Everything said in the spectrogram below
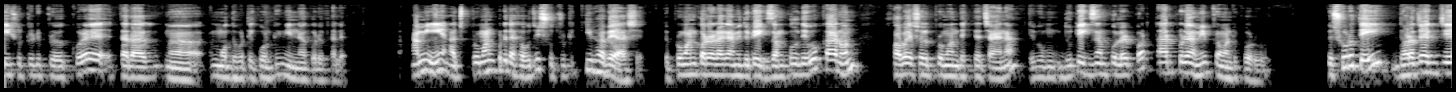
এই সূত্রটি প্রয়োগ করে তারা মধ্যবর্তী কোণটি নির্ণয় করে ফেলে। আমি আজ প্রমাণ করে দেখাবো যে সূত্রটি কীভাবে আসে। তো প্রমাণ করার আগে আমি দুটো এক্সাম্পল দেবো, কারণ সবাই আসলে প্রমাণ দেখতে চায় না, এবং দুটি এক্সাম্পলের পর তারপরে আমি প্রমাণটি করব। তো শুরুতেই ধরা যাক যে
